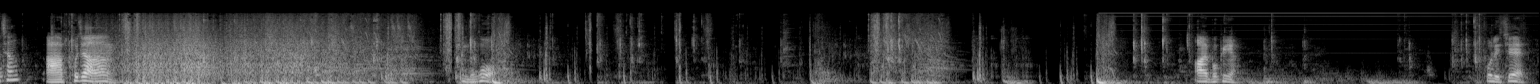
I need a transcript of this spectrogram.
포장? 아 포장 뭐고? 아 뭐빙이야 홀리쉣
